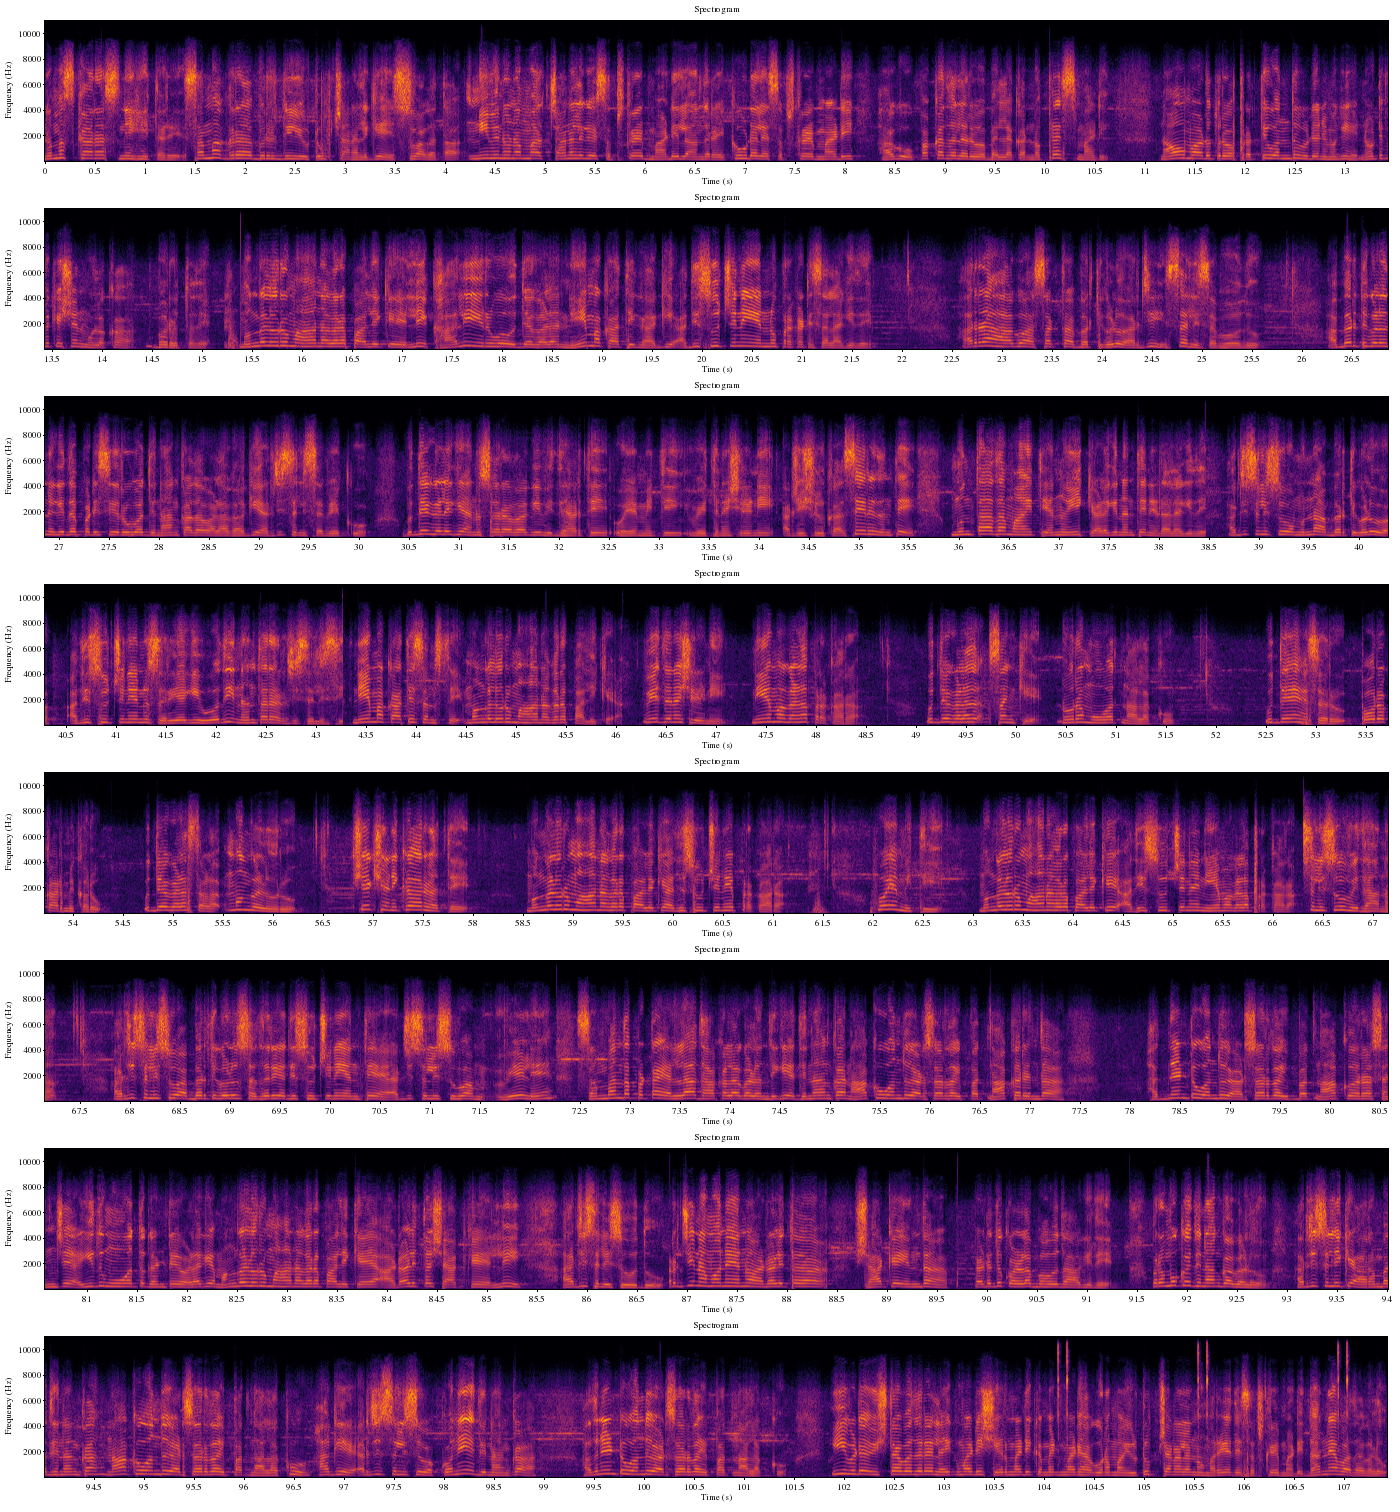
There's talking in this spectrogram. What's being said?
ನಮಸ್ಕಾರ ಸ್ನೇಹಿತರೆ, ಸಮಗ್ರ ಅಭಿವೃದ್ಧಿ ಯೂಟ್ಯೂಬ್ ಚಾನಲ್ಗೆ ಸ್ವಾಗತ. ನೀವಿನ್ನು ನಮ್ಮ ಚಾನಲ್ಗೆ ಸಬ್ಸ್ಕ್ರೈಬ್ ಮಾಡಿಲ್ಲ ಅಂದರೆ ಕೂಡಲೇ ಸಬ್ಸ್ಕ್ರೈಬ್ ಮಾಡಿ ಹಾಗೂ ಪಕ್ಕದಲ್ಲಿರುವ ಬೆಲ್ಲಕನ್ನು ಪ್ರೆಸ್ ಮಾಡಿ. ನಾವು ಮಾಡುತ್ತಿರುವ ಪ್ರತಿಯೊಂದು ವಿಡಿಯೋ ನಿಮಗೆ ನೋಟಿಫಿಕೇಶನ್ ಮೂಲಕ ಬರುತ್ತದೆ. ಮಂಗಳೂರು ಮಹಾನಗರ ಪಾಲಿಕೆಯಲ್ಲಿ ಖಾಲಿ ಇರುವ ಹುದ್ದೆಗಳ ನೇಮಕಾತಿಗಾಗಿ ಅಧಿಸೂಚನೆಯನ್ನು ಪ್ರಕಟಿಸಲಾಗಿದೆ. ಅರ್ಹ ಹಾಗೂ ಆಸಕ್ತ ಅಭ್ಯರ್ಥಿಗಳು ಅರ್ಜಿ ಸಲ್ಲಿಸಬಹುದು. ಅಭ್ಯರ್ಥಿಗಳು ನಿಗದಿಪಡಿಸಿರುವ ದಿನಾಂಕದ ಒಳಗಾಗಿ ಅರ್ಜಿ ಸಲ್ಲಿಸಬೇಕು. ಹುದ್ದೆಗಳಿಗೆ ಅನುಸಾರವಾಗಿ ವಿದ್ಯಾರ್ಥಿ, ವಯೋಮಿತಿ, ವೇತನ ಶ್ರೇಣಿ, ಅರ್ಜಿ ಶುಲ್ಕ ಸೇರಿದಂತೆ ಮುಂತಾದ ಮಾಹಿತಿಯನ್ನು ಈ ಕೆಳಗಿನಂತೆ ನೀಡಲಾಗಿದೆ. ಅರ್ಜಿ ಸಲ್ಲಿಸುವ ಮುನ್ನ ಅಭ್ಯರ್ಥಿಗಳು ಅಧಿಸೂಚನೆಯನ್ನು ಸರಿಯಾಗಿ ಓದಿ ನಂತರ ಅರ್ಜಿ ಸಲ್ಲಿಸಿ. ನೇಮಕಾತಿ ಸಂಸ್ಥೆ, ಮಂಗಳೂರು ಮಹಾನಗರ ಪಾಲಿಕೆ. ವೇತನ ಶ್ರೇಣಿ, ನಿಯಮಗಳ ಪ್ರಕಾರ. ಹುದ್ದೆಗಳ ಸಂಖ್ಯೆ, ನೂರ ಮೂವತ್ತ್ನಾಲ್ಕು ಹುದ್ದೆಯ ಹೆಸರು, ಪೌರ ಕಾರ್ಮಿಕರು. ಹುದ್ದೆಗಳ ಸ್ಥಳ, ಮಂಗಳೂರು. ಶೈಕ್ಷಣಿಕ ಅರ್ಹತೆ, ಮಂಗಳೂರು ಮಹಾನಗರ ಪಾಲಿಕೆ ಅಧಿಸೂಚನೆ ಪ್ರಕಾರ. ಹೊಯಮಿತಿ ಮಂಗಳೂರು ಮಹಾನಗರ ಪಾಲಿಕೆ ಅಧಿಸೂಚನೆ ನಿಯಮಗಳ ಪ್ರಕಾರ. ಸಲ್ಲಿಸುವ ವಿಧಾನ, ಅರ್ಜಿ ಸಲ್ಲಿಸುವ ಅಭ್ಯರ್ಥಿಗಳು ಸದರಿ ಅಧಿಸೂಚನೆಯಂತೆ ಅರ್ಜಿ ಸಲ್ಲಿಸುವ ವೇಳೆ ಸಂಬಂಧಪಟ್ಟ ಎಲ್ಲ ದಾಖಲೆಗಳೊಂದಿಗೆ ದಿನಾಂಕ ನಾಲ್ಕು ಒಂದು ಎರಡು ಸಾವಿರದ ಇಪ್ಪತ್ತ್ನಾಲ್ಕರಿಂದ ಹದಿನೆಂಟು ಒಂದು ಎರಡು ಸಾವಿರದ ಇಪ್ಪತ್ತ್ನಾಲ್ಕರ ಸಂಜೆ ಐದು ಮೂವತ್ತು ಗಂಟೆಯೊಳಗೆ ಮಂಗಳೂರು ಮಹಾನಗರ ಪಾಲಿಕೆಯ ಆಡಳಿತ ಶಾಖೆಯಲ್ಲಿ ಅರ್ಜಿ ಸಲ್ಲಿಸುವುದು. ಅರ್ಜಿ ನಮೂನೆಯನ್ನು ಆಡಳಿತ ಶಾಖೆಯಿಂದ ಪಡೆದುಕೊಳ್ಳಬಹುದಾಗಿದೆ. ಪ್ರಮುಖ ದಿನಾಂಕಗಳು. ಅರ್ಜಿ ಸಲ್ಲಿಕೆ ಆರಂಭ ದಿನಾಂಕ ನಾಲ್ಕು ಒಂದು ಎರಡು ಸಾವಿರದ ಇಪ್ಪತ್ತ್ನಾಲ್ಕು ಹಾಗೆ ಅರ್ಜಿ ಸಲ್ಲಿಸುವ ಕೊನೆಯ ದಿನಾಂಕ ಹದಿನೆಂಟು ಒಂದು ಎರಡು ಸಾವಿರದ ಇಪ್ಪತ್ತ್ನಾಲ್ಕು ಈ ವಿಡಿಯೋ ಇಷ್ಟವಾದರೆ ಲೈಕ್ ಮಾಡಿ, ಶೇರ್ ಮಾಡಿ, ಕಮೆಂಟ್ ಮಾಡಿ ಹಾಗೂ ನಮ್ಮ ಯೂಟ್ಯೂಬ್ ಚಾನಲನ್ನು ಮರೆಯದೆ ಸಬ್ಸ್ಕ್ರೈಬ್ ಮಾಡಿ. ಧನ್ಯವಾದಗಳು.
